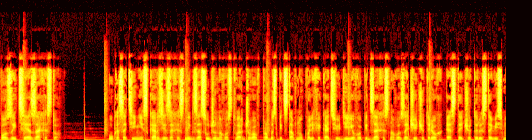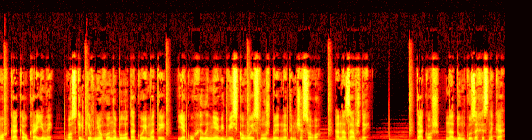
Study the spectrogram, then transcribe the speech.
Позиція захисту у касаційній скарзі захисник засудженого стверджував про безпідставну кваліфікацію дій його підзахисного за Ч4 СТ 408 КК України, оскільки в нього не було такої мети, як ухилення від військової служби не тимчасово, а назавжди. Також, на думку захисника,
